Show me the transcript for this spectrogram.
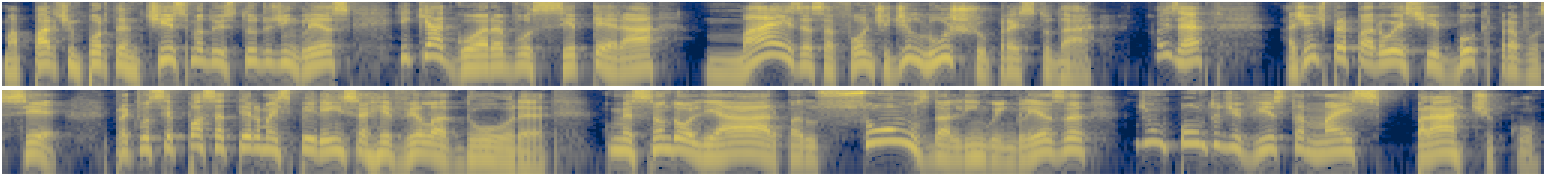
Uma parte importantíssima do estudo de inglês e que agora você terá mais essa fonte de luxo para estudar. Pois é, a gente preparou este e-book para você para que você possa ter uma experiência reveladora, começando a olhar para os sons da língua inglesa de um ponto de vista mais prático.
